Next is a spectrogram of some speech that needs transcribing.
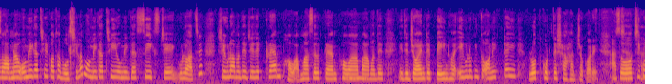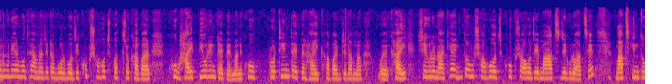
সো আমরা ওমেগা থ্রির কথা বলছিলাম ওমেগা থ্রি ওমেগা সিক্স যেগুলো আছে সেগুলো আমাদের যে যে ক্র্যাম্প হওয়া মাসেল ক্র্যাম্প হওয়া বা আমাদের এই যে জয়েন্টে পেইন হয় এগুলো কিন্তু অনেকটাই রোধ করতে সাহায্য করে। আচ্ছা, সো আচ্ছা। চিকনগুনিয়ার মধ্যে আমরা যেটা বলব যে খুব সহজপাচ্য খাবার খুব হাই পিউরিন টাইপের মানে খুব প্রোটিন টাইপের হাই খাবার যেটা আমরা খাই সেগুলো না খেয়ে একদম সহজ খুব সহজে মাছ যেগুলো আছে মাছ কিন্তু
